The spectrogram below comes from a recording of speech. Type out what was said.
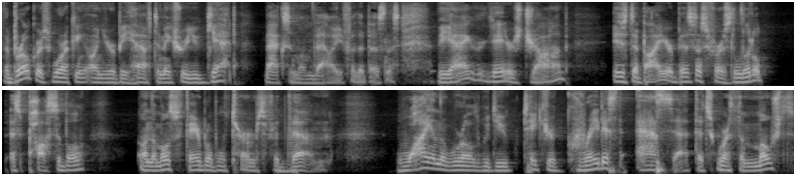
The broker's working on your behalf to make sure you get maximum value for the business. The aggregator's job is to buy your business for as little as possible on the most favorable terms for them why in the world would you take your greatest asset that's worth the most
